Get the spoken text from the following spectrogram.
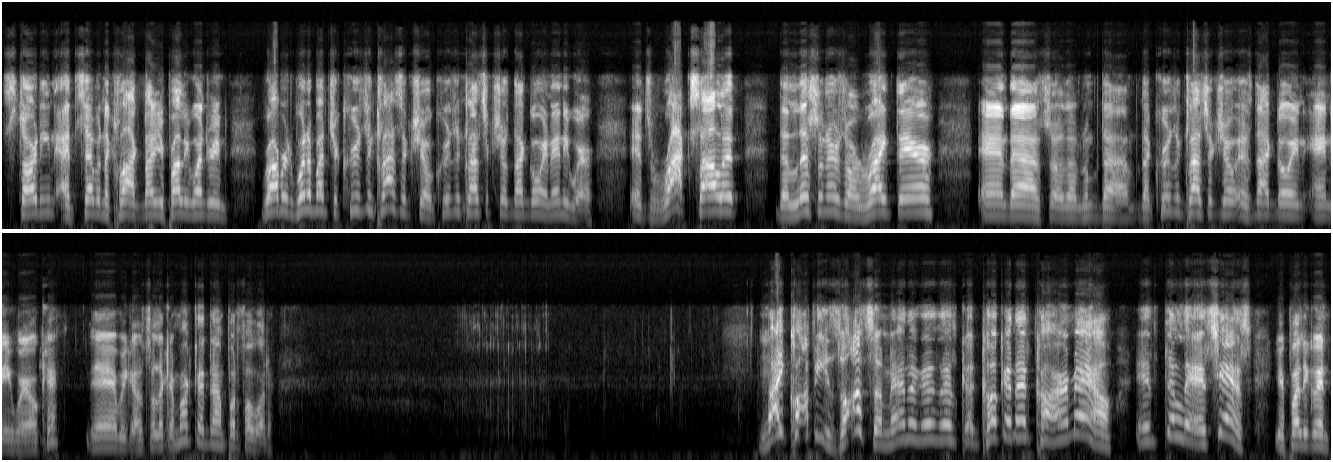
starting at 7 o'clock. Now you're probably wondering, Robert, what about your Cruising Classic show? Cruising Classic show's not going anywhere. It's rock solid. The listeners are right there. And uh, so the, the, the Cruising Classic show is not going anywhere, okay? There we go. So look, mark that down, por favor. My coffee is awesome, man. There's coconut caramel. It's delicious. You're probably going,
